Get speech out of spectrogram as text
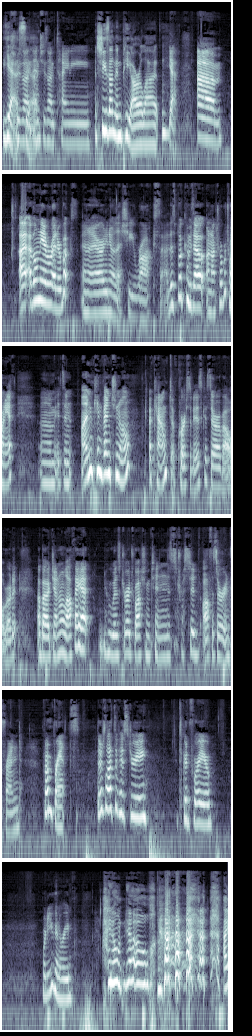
Yes, she's on, yeah. and she's on Tiny. She's on NPR a lot. Yeah. Um, I, I've only ever read her books, and I already know that she rocks. Uh, this book comes out on October twentieth. Um, it's an unconventional account, of course it is, because Sarah Vowell wrote it, about General Lafayette, who was George Washington's trusted officer and friend from France. There's lots of history. It's good for you. What are you going to read? I don't know. I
